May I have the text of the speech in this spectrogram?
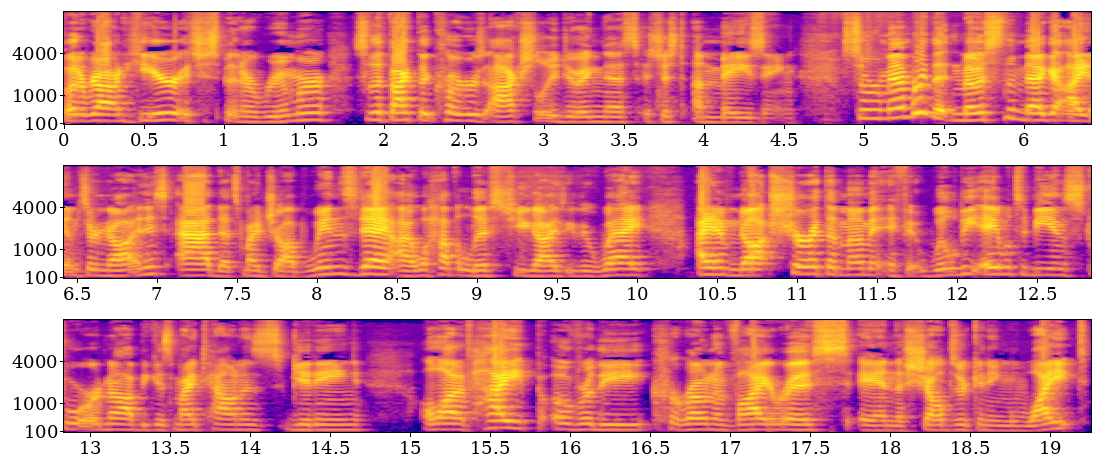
but around here, it's just been a rumor. So the fact that Kroger's actually doing this is just amazing. So remember that most of the mega items are not in this ad. That's my job Wednesday. I will have a list to you guys either way. I am not sure at the moment if it will be able to be in store or not because my town is getting a lot of hype over the coronavirus and the shelves are getting wiped.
